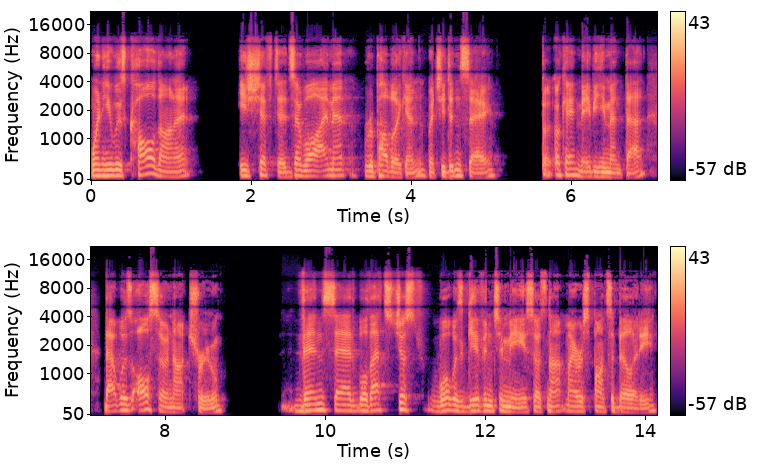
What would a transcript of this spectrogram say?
when he was called on it, he shifted, said, Well, I meant Republican, which he didn't say, but okay, maybe he meant that. That was also not true. Then said, Well, that's just what was given to me, so it's not my responsibility,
